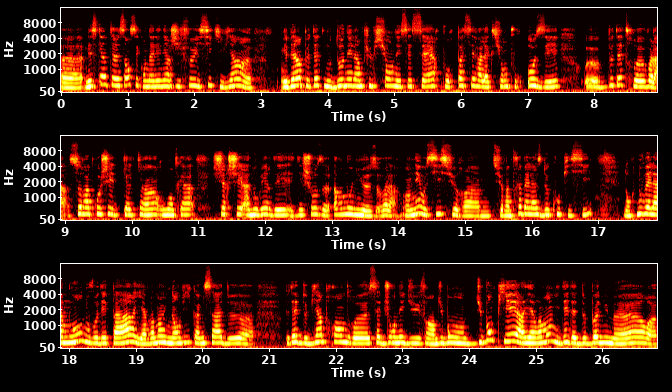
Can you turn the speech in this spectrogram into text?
Euh, mais ce qui est intéressant, c'est qu'on a l'énergie feu ici qui vient... Euh, eh bien peut-être nous donner l'impulsion nécessaire pour passer à l'action, pour oser, euh, peut-être voilà, se rapprocher de quelqu'un ou en tout cas chercher à nourrir des, choses harmonieuses. Voilà, on est aussi sur, sur un très bel as de coupe ici. Donc nouvel amour, nouveau départ, il y a vraiment une envie comme ça de euh, peut-être de bien prendre euh, cette journée du, enfin, du, bon, du bon pied, hein. il y a vraiment l'idée d'être de bonne humeur, euh,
